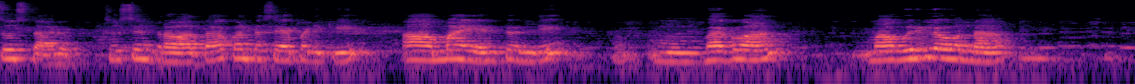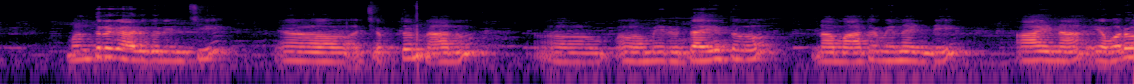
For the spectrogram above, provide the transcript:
చూస్తారు. చూసిన తర్వాత కొంతసేపటికి ఆ అమ్మాయి అంటుంది భగవాన్ మా ఊరిలో ఉన్న మంత్రగాడి గురించి చెప్తున్నాను. మీరు దయతో నా మాట వినండి. ఆయన ఎవరో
